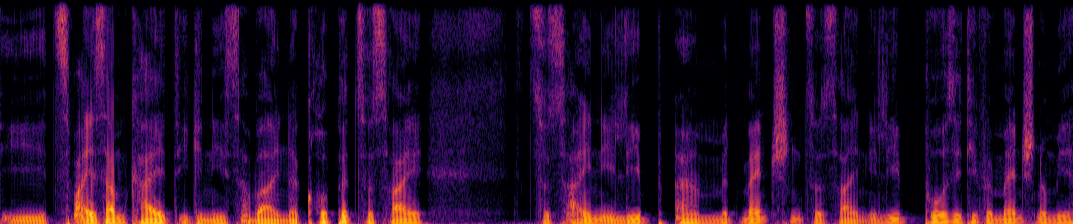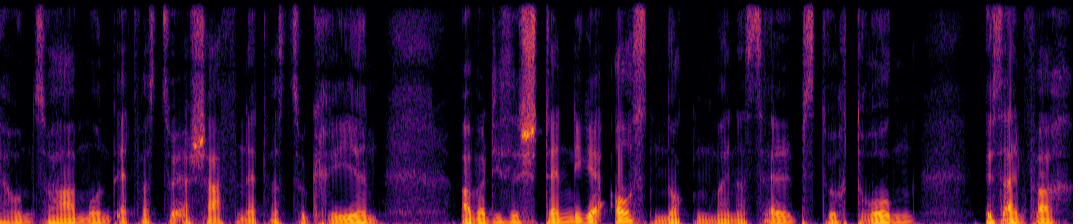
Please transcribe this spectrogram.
die Zweisamkeit, ich genieße aber in der Gruppe zu sein. Zu sein. Ich liebe ähm, mit Menschen zu sein. Ich liebe positive Menschen um mich herum zu haben und etwas zu erschaffen, etwas zu kreieren. Aber dieses ständige Ausnocken meiner selbst durch Drogen ist einfach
